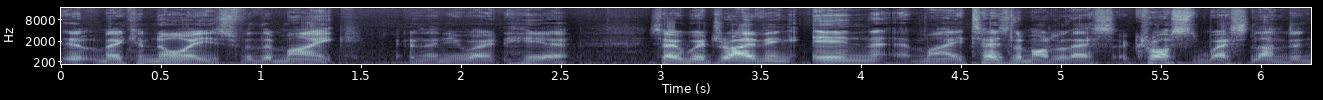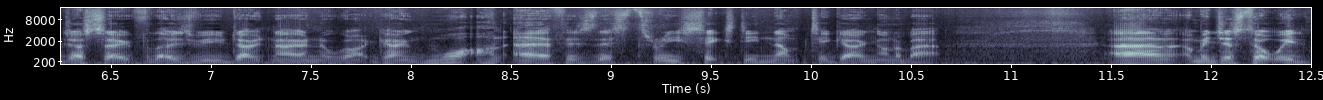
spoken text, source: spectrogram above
it'll make a noise for the mic, and then you won't hear. So we're driving in my Tesla Model S across West London, just so for those of you who don't know and are going, what on earth is this 360 numpty going on about? Uh, and we just thought we'd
